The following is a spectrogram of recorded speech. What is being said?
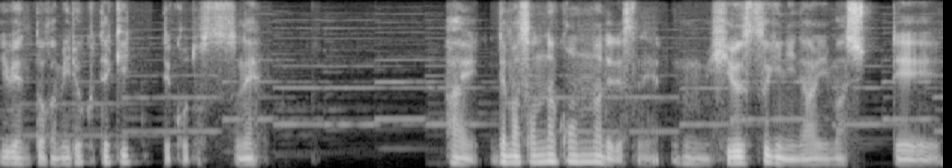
イベントが魅力的ってことっすね。はい。で、まあそんなこんなでですね、うん、昼過ぎになりまして、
